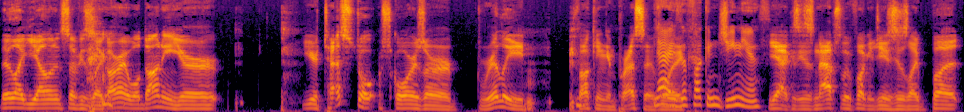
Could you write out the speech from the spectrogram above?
they're like yelling and stuff. He's like, "All right, well, Donnie, your your test sto- scores are really fucking impressive." Yeah, like, he's a fucking genius. yeah, because he's an absolute fucking genius. He's like, "But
